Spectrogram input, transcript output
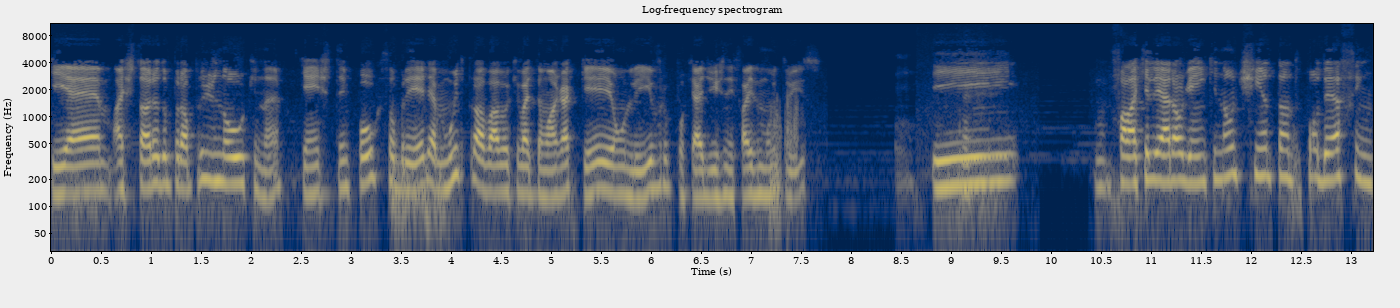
que é a história do próprio Snoke, né? Que a gente tem pouco sobre ele, é muito provável que vai ter um HQ ou um livro, porque a Disney faz muito isso. E falar que ele era alguém que não tinha tanto poder assim.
